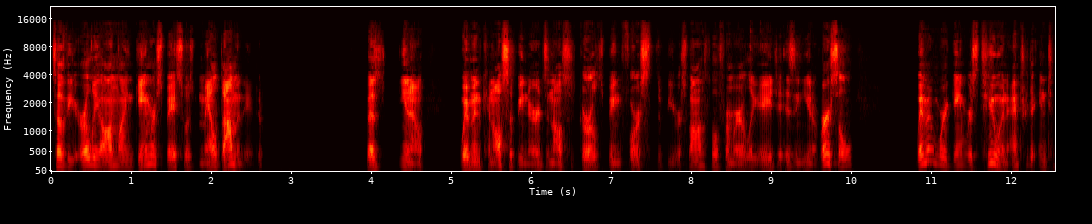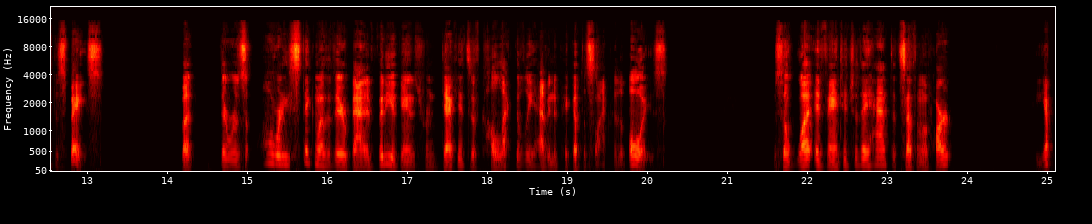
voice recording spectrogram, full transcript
So the early online gamer space was male dominated. Because, you know, women can also be nerds, and also girls being forced to be responsible from early age isn't universal. Women were gamers too and entered into the space. But there was already stigma that they were bad at video games from decades of collectively having to pick up the slack for the boys. So, what advantage did they have that set them apart? Yep,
